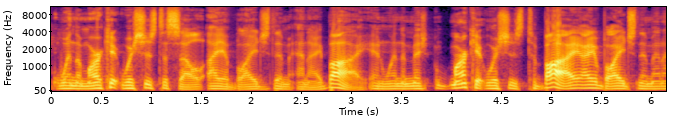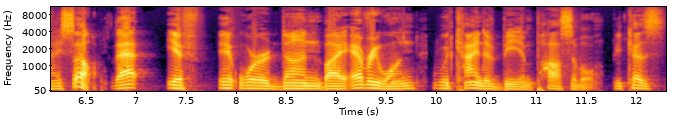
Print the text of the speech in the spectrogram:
When the market wishes to sell, I oblige them and I buy, and when the market wishes to buy, I oblige them and I sell." That, if it were done by everyone, would kind of be impossible because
